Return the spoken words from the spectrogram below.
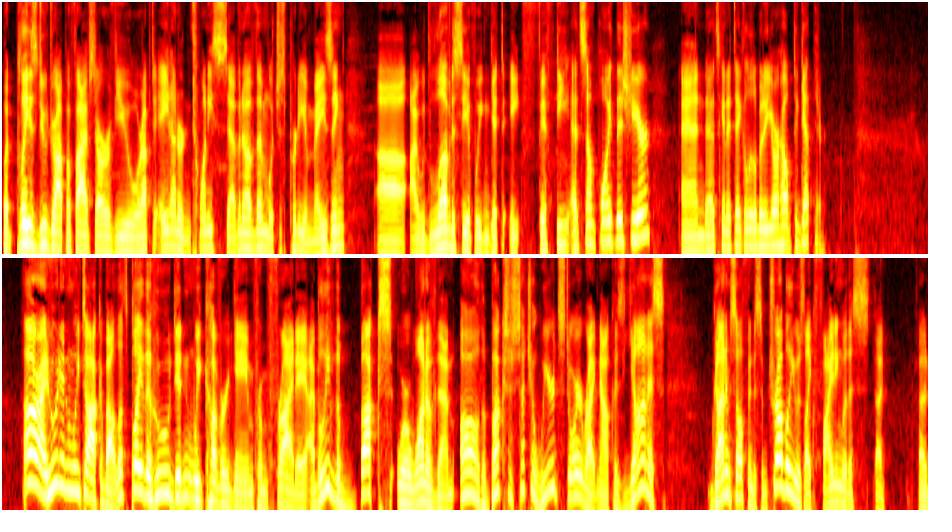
but please do drop a five star review. We're up to 827 of them, which is pretty amazing. Uh, I would love to see if we can get to 850 at some point this year, and uh, it's going to take a little bit of your help to get there. All right, who didn't we talk about? Let's play the who didn't we cover game from Friday. I believe the Bucks were one of them. Oh, the Bucks are such a weird story right now because Giannis got himself into some trouble. He was like fighting with a, a a,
